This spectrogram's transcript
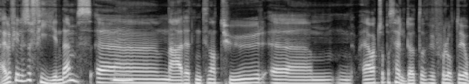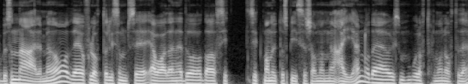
eller filosofien deres. Eh, Nærheten til natur. Eh, jeg har vært såpass heldig at vi får lov til å jobbe så nære med noe. Det å få lov til å liksom se Jeg var der nede, og da sitter, sitter man ute og spiser sammen med eieren, og det er liksom Hvor ofte får man lov til det?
